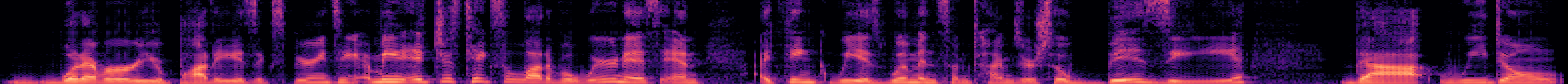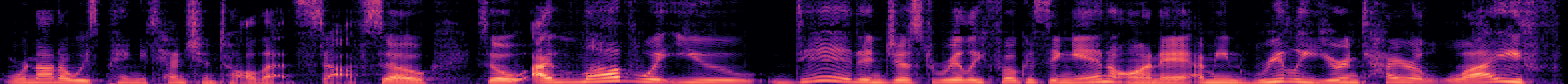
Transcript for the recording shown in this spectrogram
whatever your body is experiencing. I mean it just takes a lot of awareness and i think we as women sometimes are so busy that we don't we're not always paying attention to all that stuff so so i love what you did and just really focusing in on it i mean really your entire life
